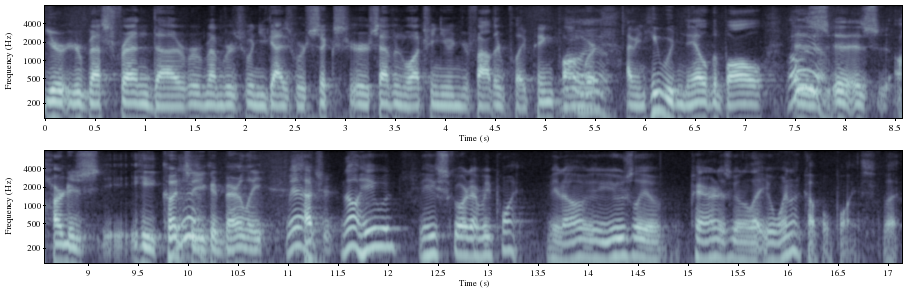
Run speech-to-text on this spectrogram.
your, your best friend uh, remembers when you guys were six or seven watching you and your father play ping pong. Oh, where, yeah. I mean, he would nail the ball Oh, as, yeah. as hard as he could so you could barely Yeah. touch it. No, he would. He scored every point. You know, usually a parent is going to let you win a couple points, but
